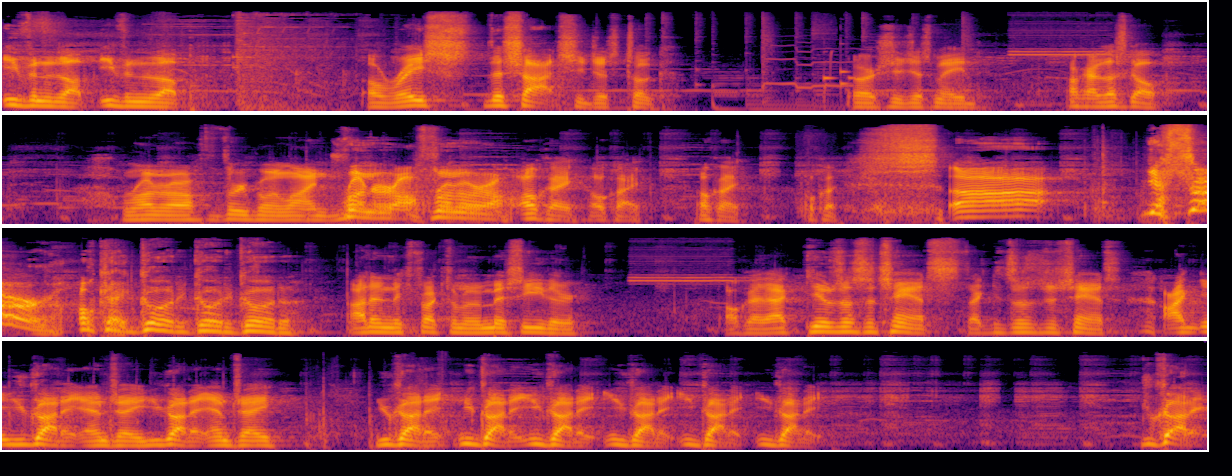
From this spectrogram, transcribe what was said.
even it up, even it up. Erase the shot she just took. Or she just made. Okay, let's go. Run her off the three-point line. Run her off, run her off. Okay, okay, okay, okay. Uh, yes, sir! Okay, good, good, good. I didn't expect him to miss either. Okay, that gives us a chance. That gives us a chance. I, you got it, MJ. You got it, MJ. You got it. You got it. You got it. You got it. You got it. You got it. You got it.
